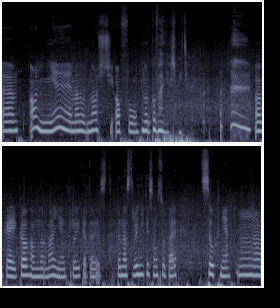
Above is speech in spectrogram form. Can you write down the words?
Em, o nie, ma nudności, ofu, nurkowanie w śmieciach. Okej, kocham, normalnie, trójka to jest. Te nastrojniki są super. Suchnie. No.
